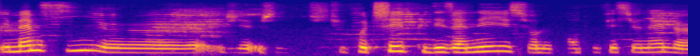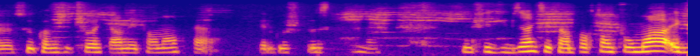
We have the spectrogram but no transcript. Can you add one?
Et même si je suis coachée depuis des années sur le plan professionnel, parce que comme j'ai toujours été indépendante, quelque chose qui qui me fait du bien, qui est important pour moi, et que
